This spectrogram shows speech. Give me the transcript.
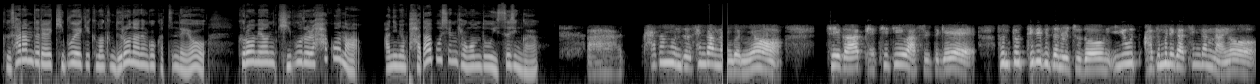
그 사람들의 기부액이 그만큼 늘어나는 것 같은데요. 그러면 기부를 하거나 아니면 받아보신 경험도 있으신가요? 아, 가장 먼저 생각난 건요. 제가 배치지에 왔을 적에 선교 텔레비전을 주던 이웃 아주머니가 생각나요.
